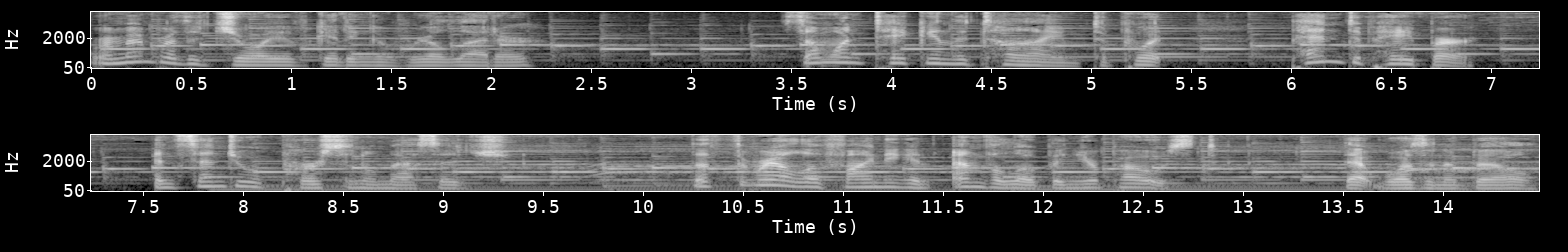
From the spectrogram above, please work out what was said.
Remember the joy of getting a real letter. Someone taking the time to put pen to paper and send you a personal message. The thrill of finding an envelope in your post that wasn't a bill.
